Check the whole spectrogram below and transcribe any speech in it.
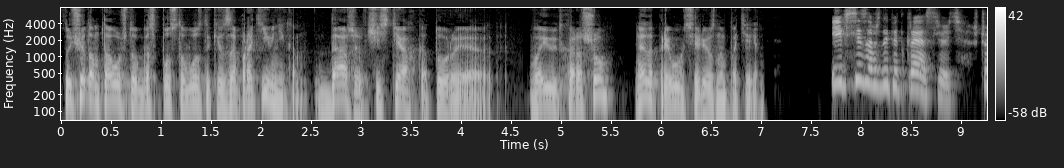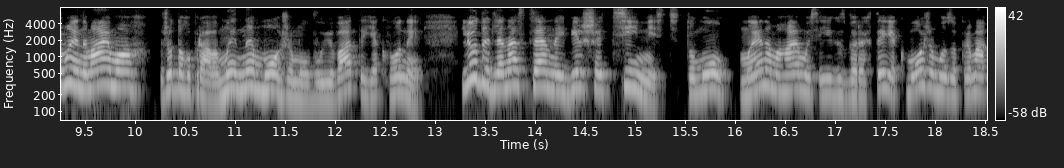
С учетом того, что господство в воздухе за противником, даже в частях, которые воюют хорошо, это приводит к серьезным потерям. І всі завжди підкреслюють, що ми не маємо жодного права. Ми не можемо воювати як вони. Люди для нас це найбільша цінність, тому ми намагаємося їх зберегти як можемо, зокрема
